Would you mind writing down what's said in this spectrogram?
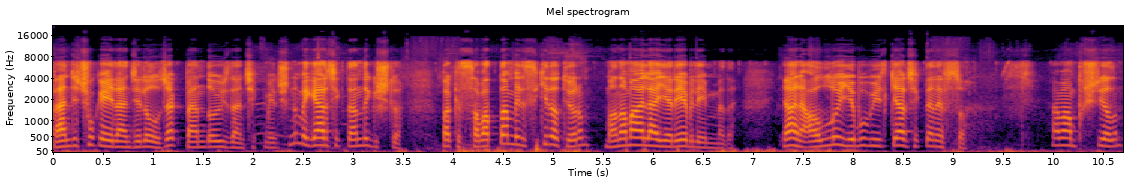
Bence çok eğlenceli olacak. Ben de o yüzden çekmeyi düşündüm ve gerçekten de güçlü. Bakın sabahtan beri skill atıyorum. Manam hala yarıya bile inmedi. Yani Alloy'ya bu build gerçekten efso. Hemen pushlayalım.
